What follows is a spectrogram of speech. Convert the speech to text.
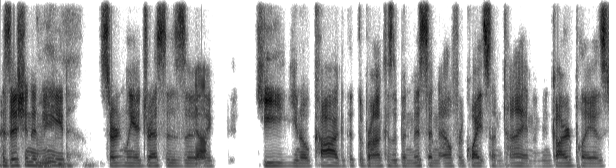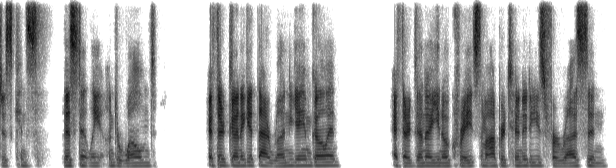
Position in need certainly addresses a, yeah. a, key, you know, cog that the Broncos have been missing now for quite some time. I mean, guard play is just consistently underwhelmed. If they're going to get that run game going, if they're going to, you know, create some opportunities for Russ and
